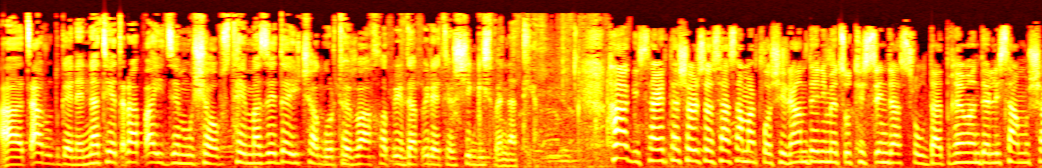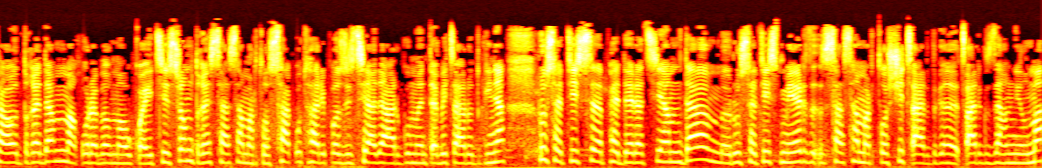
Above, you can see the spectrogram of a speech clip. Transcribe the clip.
წარუდგენენ ნათია ტრაპაიძე მუშაობს თემაზე და იჩაგურთება ახლა პირდაპირ ეთერში გისმენ ნათია. ჰაგის საერთაშორისო სასამართლოში რამდენიმე წუთის წინ დასრულდა დღევანდელი სამუშაო დღე და მაყურებელმა უკვე იცის რომ დღეს სასამართლო საკუთარი პოზიცია და არგუმენტები წარუდგინა რუსეთის ფედერაციამ და რუსეთის მიერ სასამართლოში წარგზავნილმა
